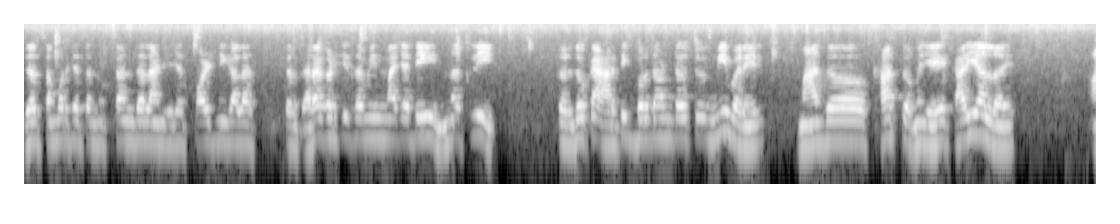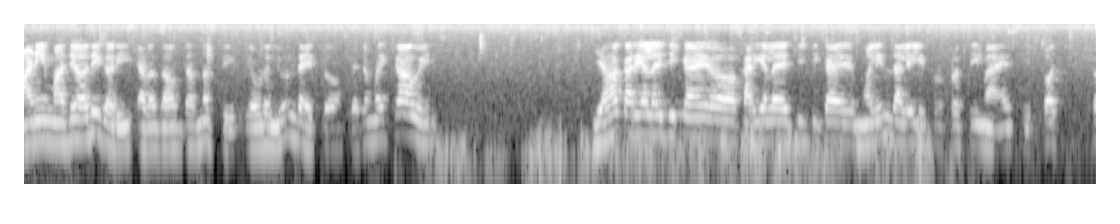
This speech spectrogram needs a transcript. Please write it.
जर समोरच्याचं नुकसान झालं आणि त्याच्यात फॉल्ट निघाला तर घराकडची जमीन माझ्या देईन नसली तर जो काय आर्थिक भरदंड तो मी भरेल. माझं खातं म्हणजे हे कार्यालय आणि माझे अधिकारी याला जबाबदार नसतील एवढं लिहून द्यायचं. त्याच्यामुळे काय होईल? ह्या कार्यालयाची काय कार्यालयाची जी काय मलिन झालेली प्रतिमा आहे ती स्वच्छ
